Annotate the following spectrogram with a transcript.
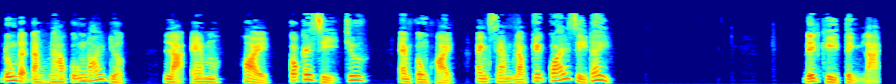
đúng là đằng nào cũng nói được. Là em hỏi có cái gì chứ? Em không hỏi, anh xem làm cái quái gì đây? Đến khi tỉnh lại,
